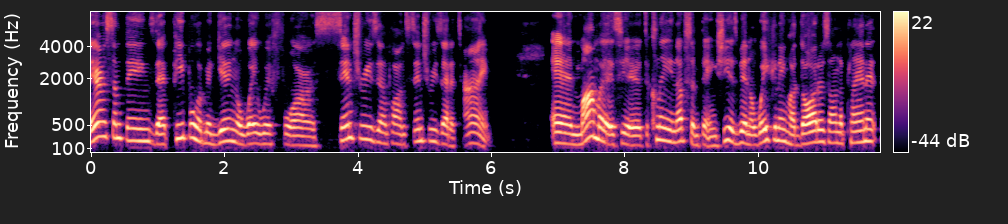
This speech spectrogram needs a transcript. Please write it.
There are some things that people have been getting away with for centuries upon centuries at a time. And mama is here to clean up some things. She has been awakening her daughters on the planet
